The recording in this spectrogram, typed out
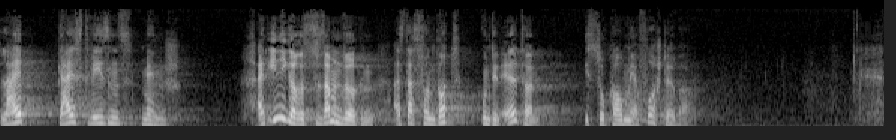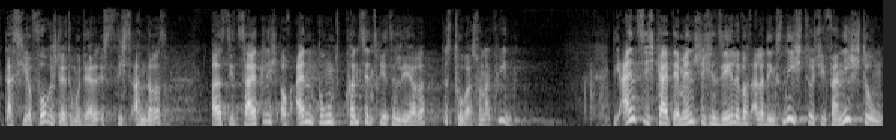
Leib-Geistwesens Mensch. Ein innigeres Zusammenwirken als das von Gott und den Eltern ist so kaum mehr vorstellbar. Das hier vorgestellte Modell ist nichts anderes als die zeitlich auf einen Punkt konzentrierte Lehre des Thomas von Aquin. Die Einzigkeit der menschlichen Seele wird allerdings nicht durch die Vernichtung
